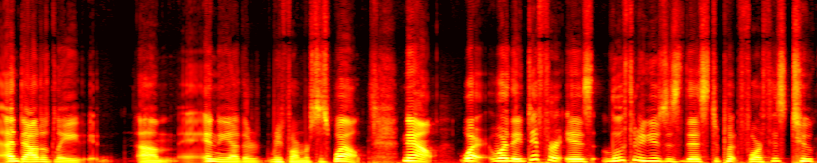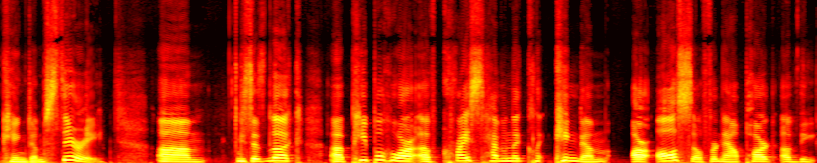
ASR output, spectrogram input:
undoubtedly um, in the other reformers as well. Now, where, where they differ is Luther uses this to put forth his two kingdoms theory. Um, he says, look, uh, people who are of Christ's heavenly kingdom are also for now part of the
